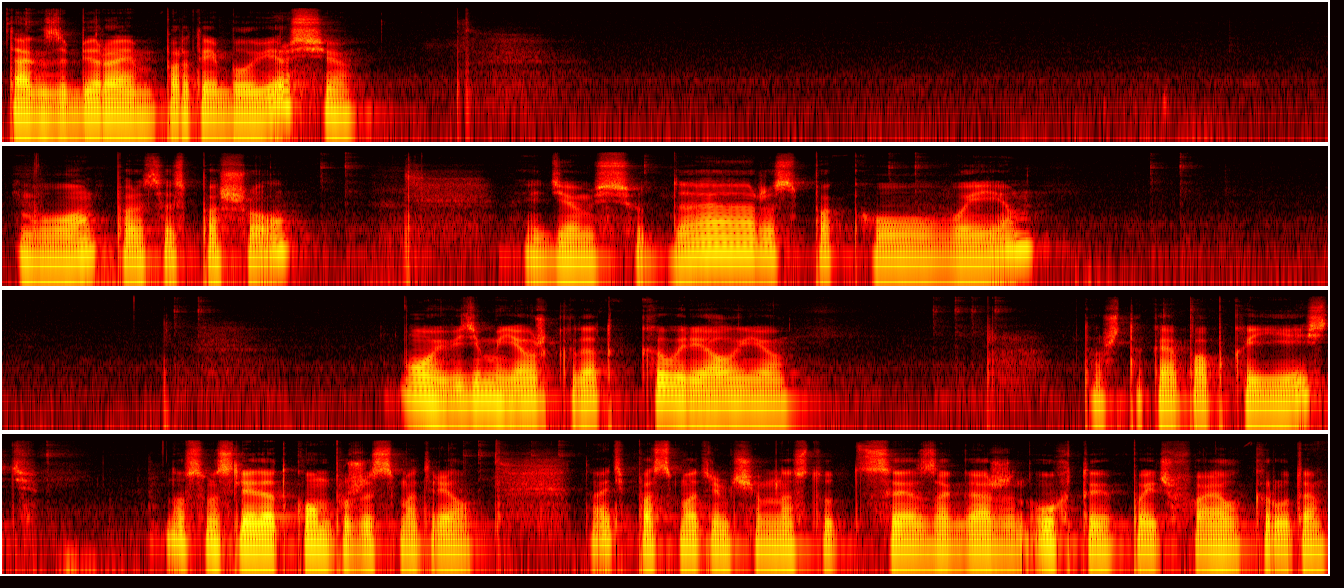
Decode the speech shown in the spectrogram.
Так, забираем Portable версию. Во, процесс пошел. Идем сюда, распаковываем. Ой, видимо, я уже когда-то ковырял ее. Потому что такая папка есть. Ну, в смысле, этот комп уже смотрел. Давайте посмотрим, чем у нас тут C загажен. Ух ты, page файл, круто.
